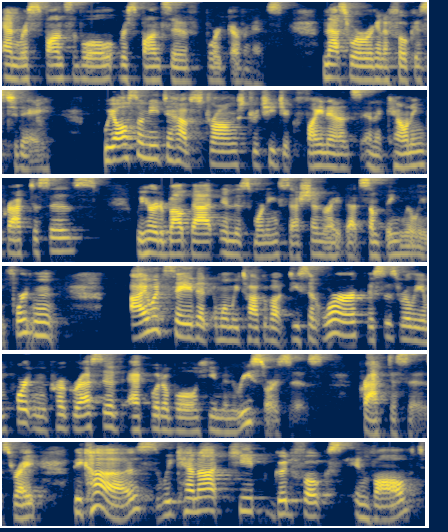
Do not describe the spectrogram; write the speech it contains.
and responsible, responsive board governance. And that's where we're going to focus today. We also need to have strong strategic finance and accounting practices. We heard about that in this morning's session, right? That's something really important. I would say that when we talk about decent work, this is really important progressive, equitable human resources practices, right? Because we cannot keep good folks involved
